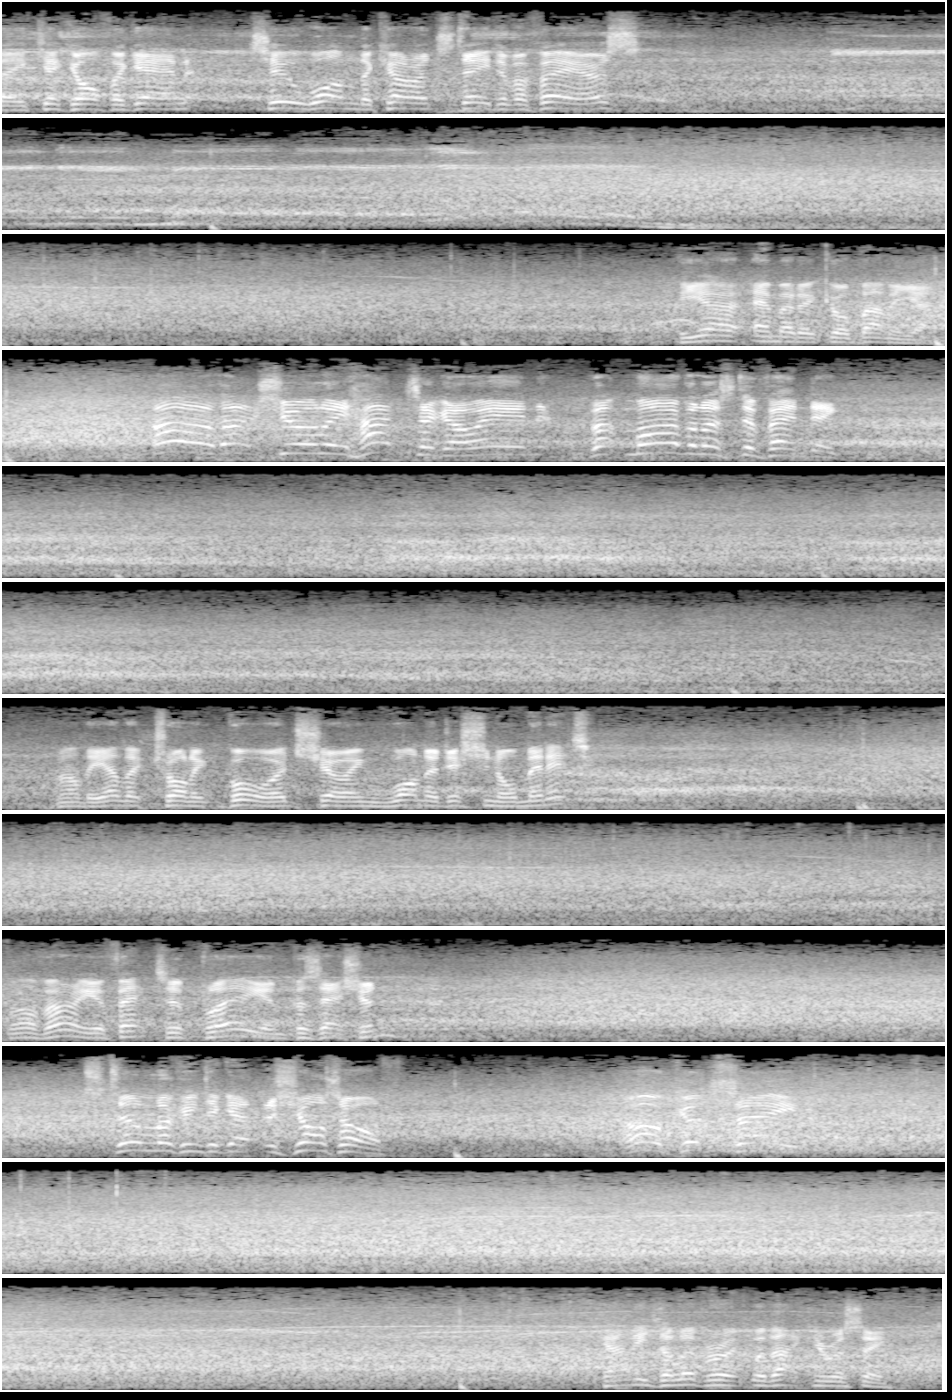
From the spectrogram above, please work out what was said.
They kick off again, 2-1 the current state of affairs. Pierre-Emerick Aubameyang. Oh, that surely had to go in, but marvellous defending. Well, the electronic board showing one additional minute. Well, very effective play in possession. Still looking to get the shot off. Oh, good save. Can he deliver it with accuracy?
